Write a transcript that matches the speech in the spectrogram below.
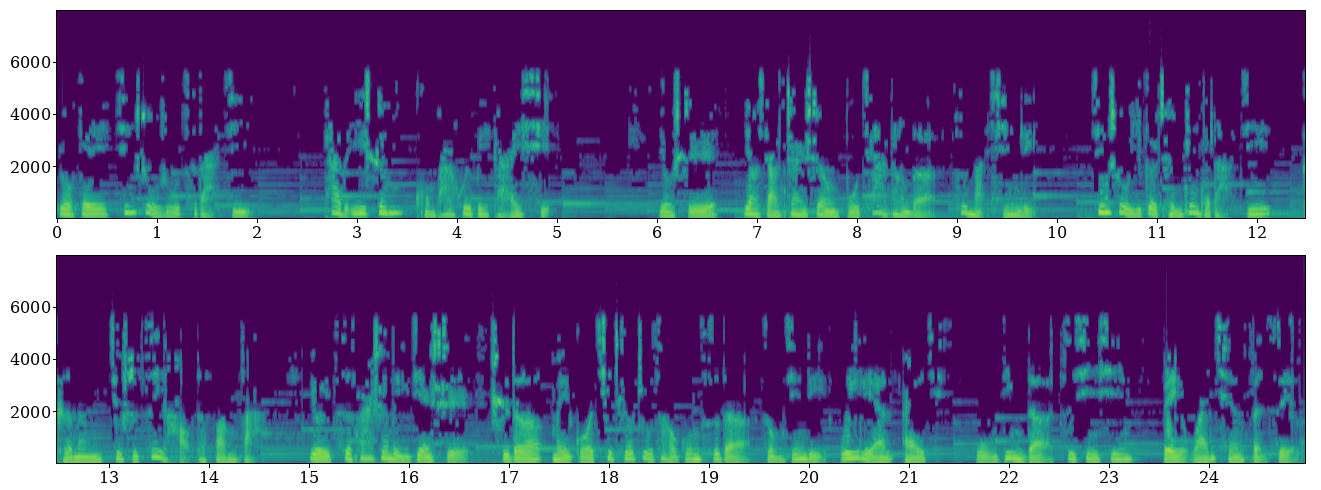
若非经受如此打击，他的一生恐怕会被改写。有时要想战胜不恰当的自满心理，经受一个沉重的打击，可能就是最好的方法。有一次发生的一件事，使得美国汽车铸造公司的总经理威廉 ·H· 伍定的自信心被完全粉碎了。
